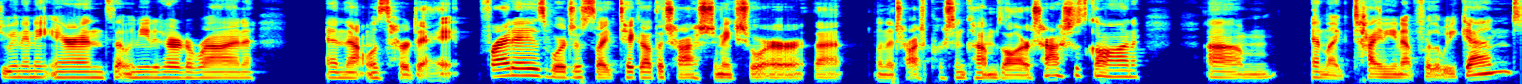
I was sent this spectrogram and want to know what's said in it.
doing any errands that we needed her to run. And that was her day. Fridays were just like take out the trash to make sure that when the trash person comes, all our trash is gone um, and like tidying up for the weekend.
